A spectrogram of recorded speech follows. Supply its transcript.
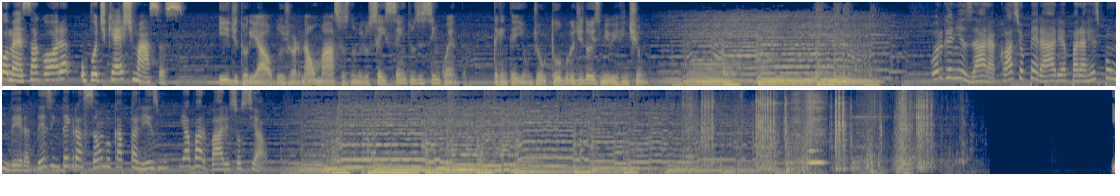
Começa agora o podcast Massas. Editorial do Jornal Massas número 650, 31 de outubro de 2021. Organizar a classe operária para responder à desintegração do capitalismo e à barbárie social.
